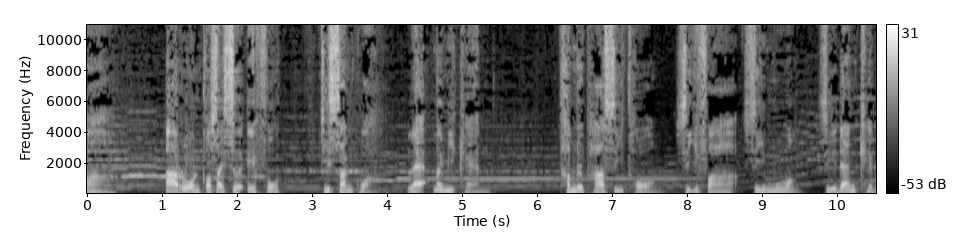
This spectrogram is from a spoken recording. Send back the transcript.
มา อาโรนก็ใส่เสื้อเอโฟดที่สั้นกว่า และไม่มีแขนทำด้วยผ้าสีทอง สีฟ้า สีม่วง สีแดงเข้ม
